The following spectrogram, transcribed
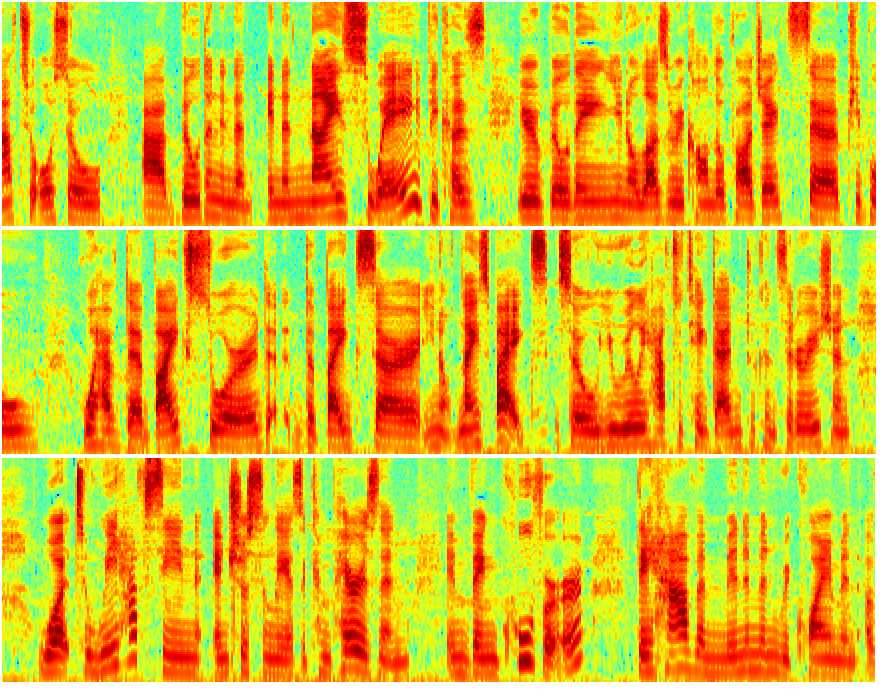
have to also uh, build them in a in a nice way because you're building you know luxury condo projects. Uh, people who have their bikes stored, the bikes are you know nice bikes, so you really have to take that into consideration. What we have seen, interestingly, as a comparison in Vancouver, they have a minimum requirement of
